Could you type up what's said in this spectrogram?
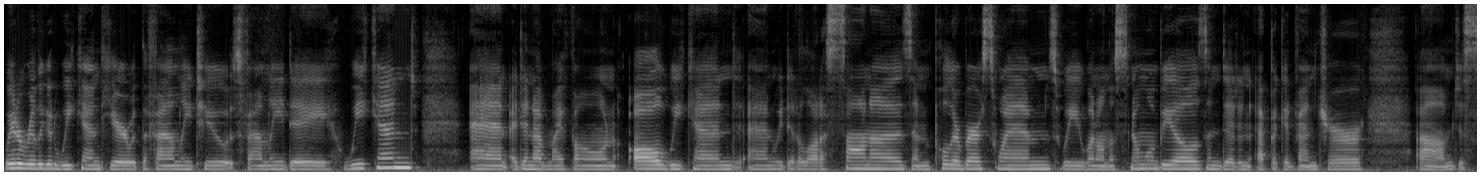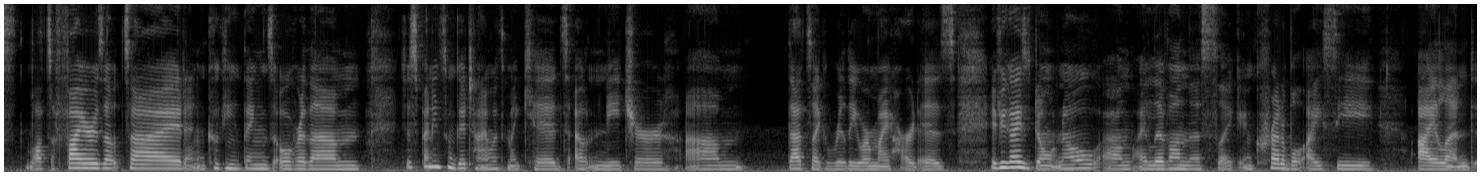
We had a really good weekend here with the family too. It was family day weekend and I didn't have my phone all weekend and we did a lot of saunas and polar bear swims. We went on the snowmobiles and did an epic adventure. Um, just lots of fires outside and cooking things over them. Just spending some good time with my kids out in nature. Um, that's like really where my heart is. If you guys don't know, um, I live on this like incredible icy island.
